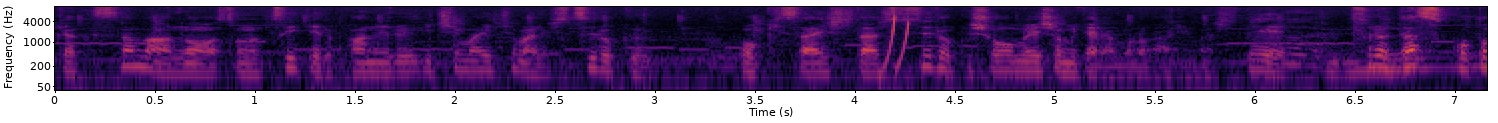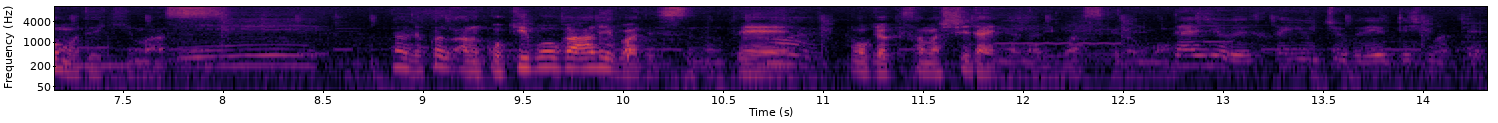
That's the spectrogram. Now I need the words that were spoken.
お客様のそのついてるパネル一枚一枚の出力を記載した出力証明書みたいなものがありまして、はそれを出すこともできます、えなのでこれあのご希望があればですので、はい。お客様次第にはなりますけども。ー、大丈夫ですか？YouTube で言ってしまって。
